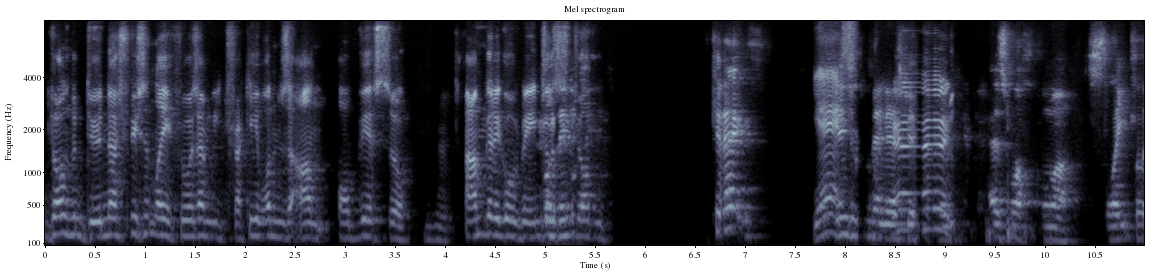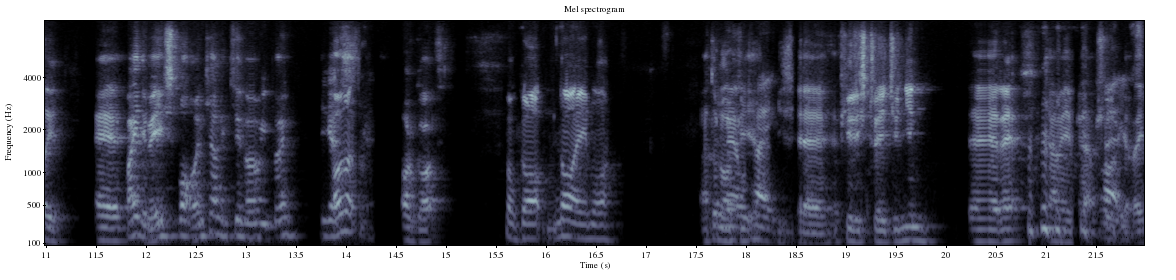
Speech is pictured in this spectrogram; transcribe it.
Jordan's been doing this recently, throws in wee tricky ones that aren't obvious. So Mhm. I'm going to go Rangers. Rangers. Jordan. Correct. Yes. Rangers winning the SPFL is worth more slightly. Uh, by the way, spot on, Cammy, two million pound. You guys that- or got? Oh God, not anymore. I don't know Well, if, you, right. he's, uh, if you're his trade union rep, Cammy, but I'm sure Oh, he's, right.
